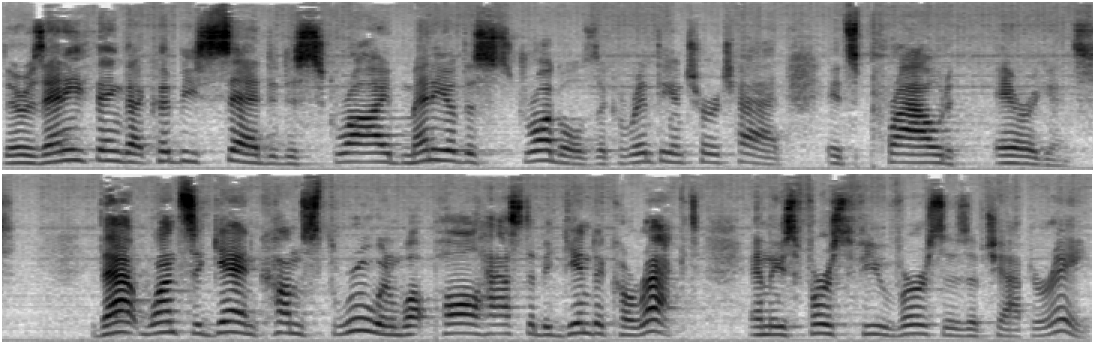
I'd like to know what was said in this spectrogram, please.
there is anything that could be said to describe many of the struggles the Corinthian church had, it's proud arrogance. That once again comes through in what Paul has to begin to correct in these first few verses of chapter 8.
